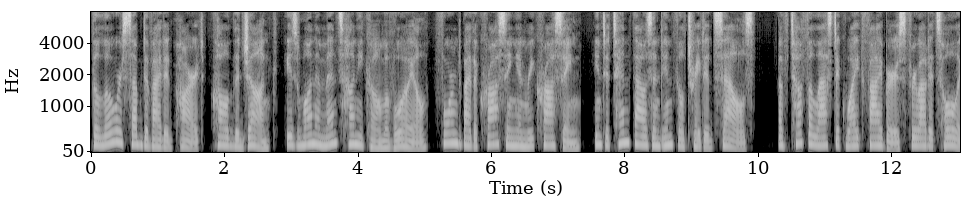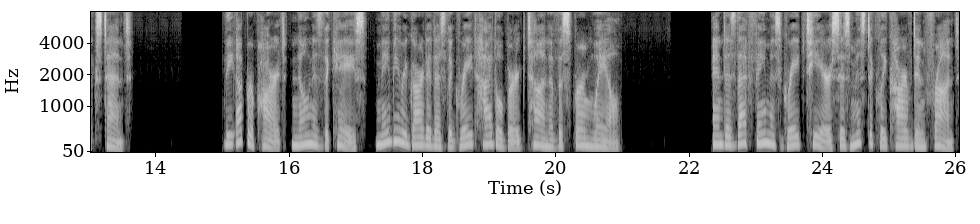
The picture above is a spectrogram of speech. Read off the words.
The lower subdivided part, called the junk, is one immense honeycomb of oil, formed by the crossing and recrossing, into 10,000 infiltrated cells, of tough elastic white fibers throughout its whole extent. The upper part, known as the case, may be regarded as the great Heidelberg tun of the sperm whale. And as that famous great tierce is mystically carved in front,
